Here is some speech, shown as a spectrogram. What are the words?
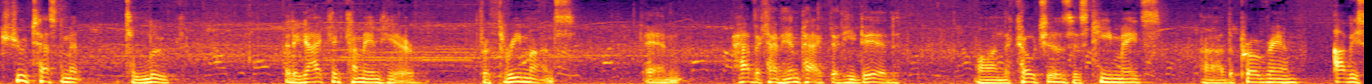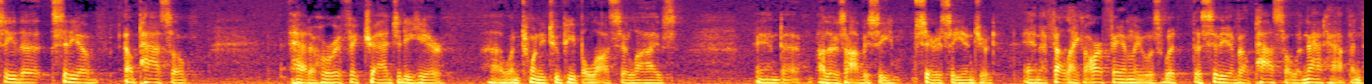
true testament to Luke that a guy could come in here for three months and have the kind of impact that he did on the coaches, his teammates, uh, the program. Obviously, the city of El Paso had a horrific tragedy here uh, when 22 people lost their lives and uh, others obviously seriously injured. And I felt like our family was with the city of El Paso when that happened.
